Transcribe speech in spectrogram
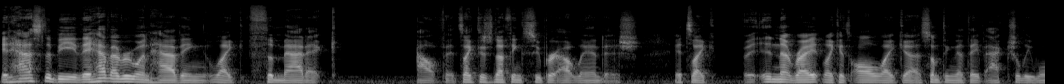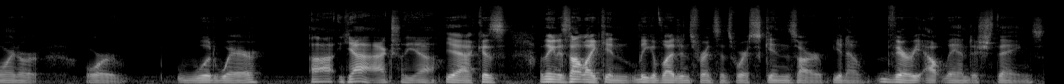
It has to be. They have everyone having like thematic outfits. Like, there's nothing super outlandish. It's like, isn't that right? Like, it's all like uh, something that they've actually worn or or would wear. Uh, yeah, actually, yeah. Yeah, because I think it's not like in League of Legends, for instance, where skins are you know very outlandish things.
